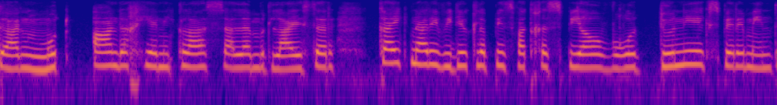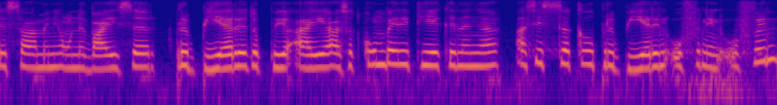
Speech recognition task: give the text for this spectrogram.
dan moet aandag gee in die klas, hulle moet luister, kyk na die videoklippies wat gespeel word, doen die eksperimente saam met die onderwyser, probeer dit op jou eie as dit kom by die tekeninge, as jy sukkel, probeer en oefen en oefen,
